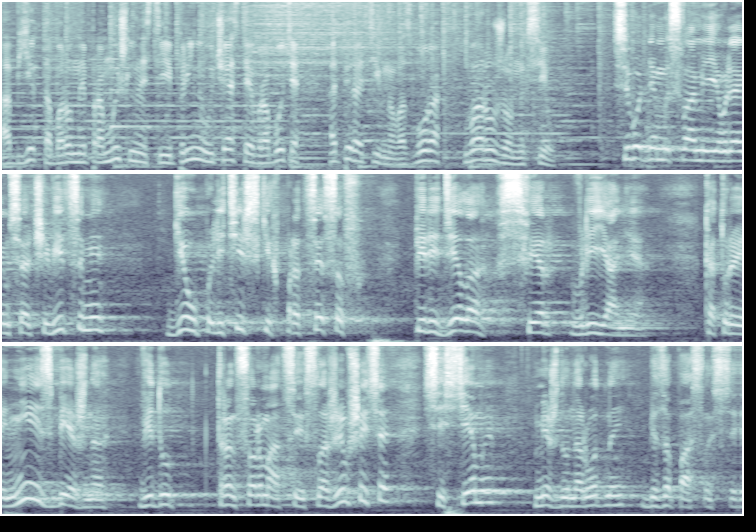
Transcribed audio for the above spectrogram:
объект оборонной промышленности и принял участие в работе оперативного сбора вооруженных сил. Сегодня мы с вами являемся очевидцами геополитических процессов передела сфер влияния, которые неизбежно ведут к трансформации сложившейся системы международной безопасности.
